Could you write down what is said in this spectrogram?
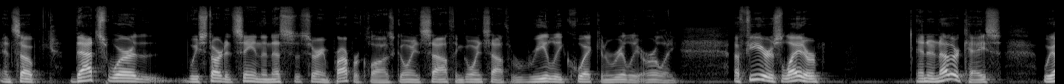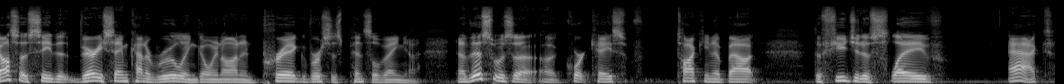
And so that's where we started seeing the necessary and proper clause going south and going south really quick and really early. A few years later, in another case, we also see the very same kind of ruling going on in Prigg versus Pennsylvania. Now, this was a, a court case talking about the Fugitive Slave Act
